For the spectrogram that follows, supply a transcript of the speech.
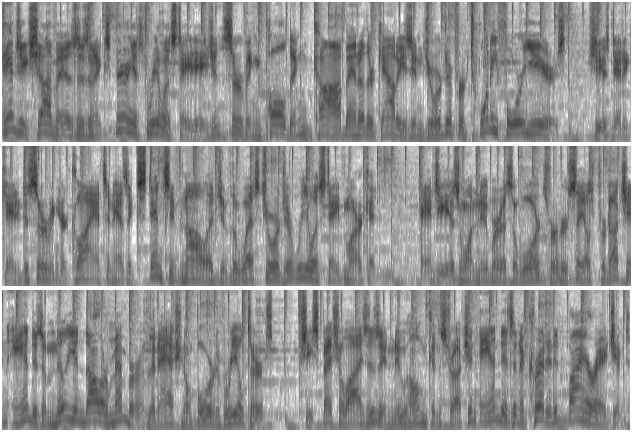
Angie Chavez is an experienced real estate agent serving Paulding, Cobb, and other counties in Georgia for 24 years. She is dedicated to serving her clients and has extensive knowledge of the West Georgia real estate market. Angie has won numerous awards for her sales production and is a million dollar member of the National Board of Realtors. She specializes in new home construction and is an accredited buyer agent.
